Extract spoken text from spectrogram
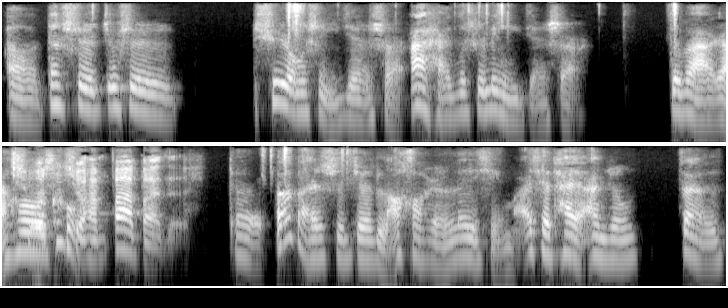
嗯，但是就是虚荣是一件事儿，爱孩子是另一件事儿，对吧？然后我挺喜欢爸爸的，对，爸爸是就老好人类型嘛，而且他也暗中在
